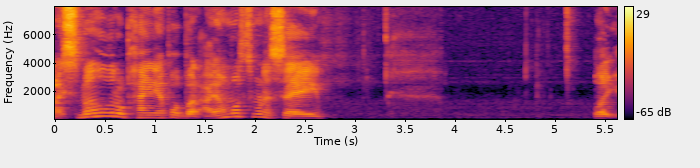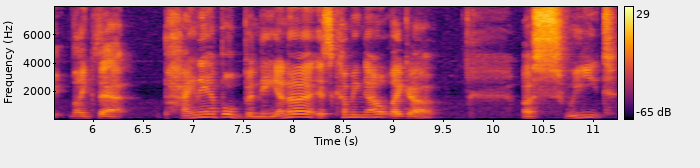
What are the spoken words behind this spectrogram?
I smell a little pineapple, but I almost want to say like like that pineapple banana is coming out like a a sweet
